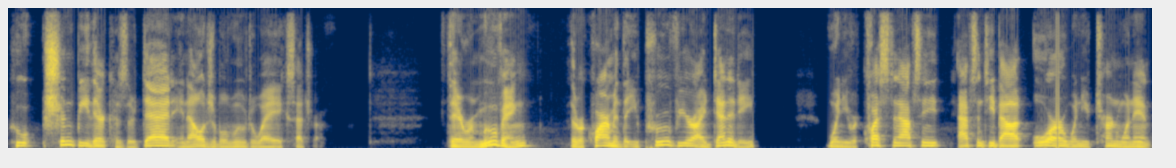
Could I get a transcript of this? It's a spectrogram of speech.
who shouldn't be there because they're dead, ineligible, moved away, etc. They're removing the requirement that you prove your identity when you request an absentee, absentee ballot or when you turn one in.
